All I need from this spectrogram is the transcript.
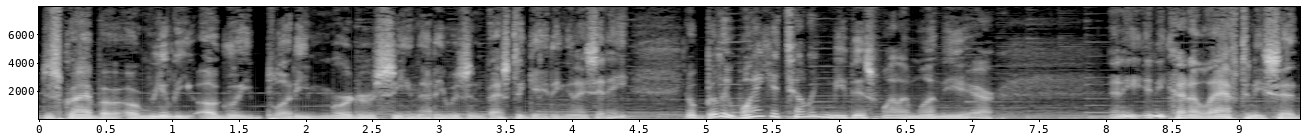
describe a, a, really ugly, bloody murder scene that he was investigating. And I said, Hey, you know, Billy, why are you telling me this while I'm on the air? And he, and he kind of laughed and he said,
